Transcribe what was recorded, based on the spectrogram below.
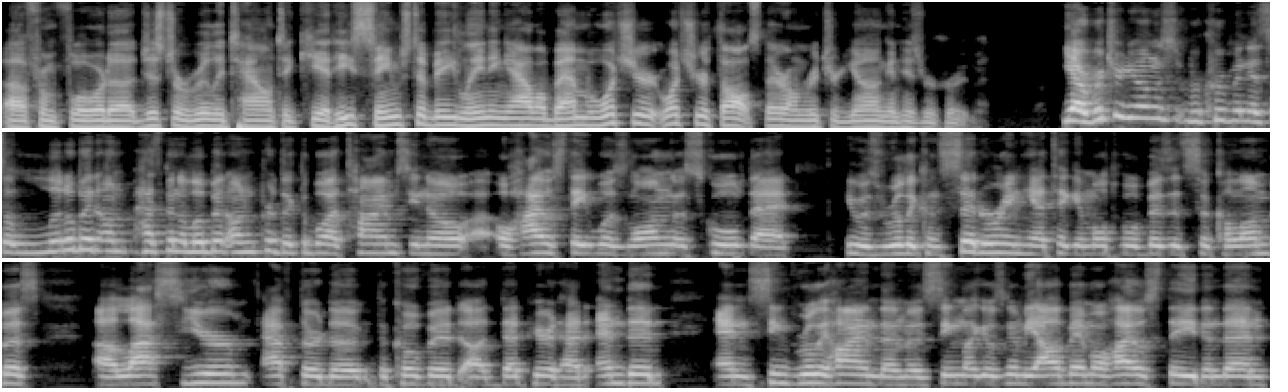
uh, from Florida, just a really talented kid. He seems to be leaning Alabama. What's your what's your thoughts there on Richard Young and his recruitment? Yeah, Richard Young's recruitment is a little bit un- has been a little bit unpredictable at times. You know, Ohio State was long a school that he was really considering. He had taken multiple visits to Columbus uh, last year after the the COVID uh, dead period had ended, and seemed really high on them. It seemed like it was going to be Alabama, Ohio State, and then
